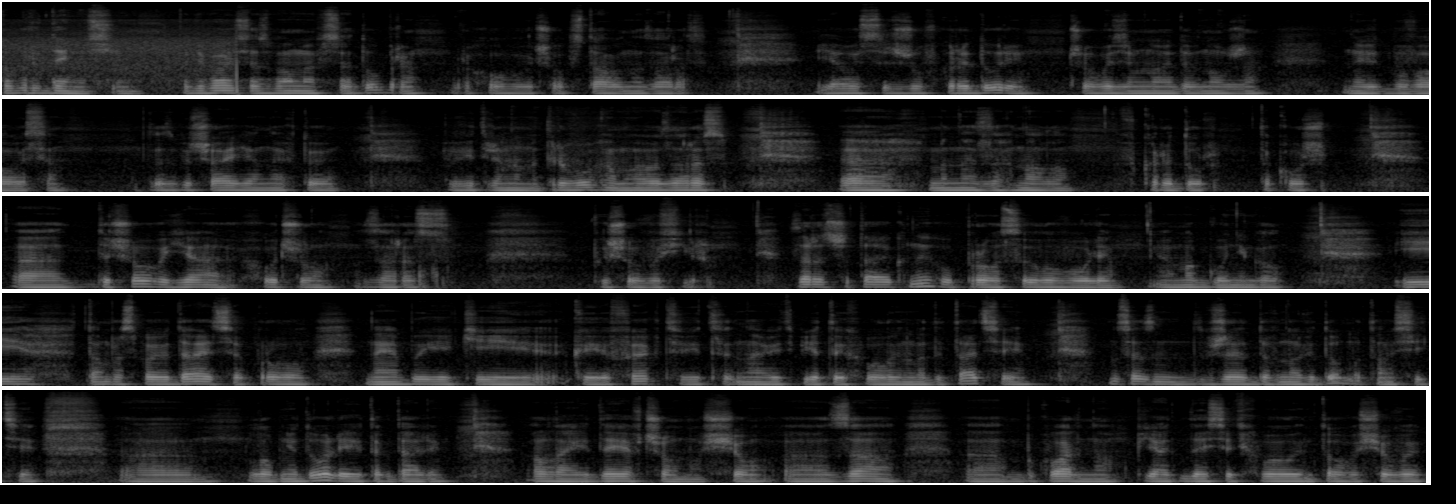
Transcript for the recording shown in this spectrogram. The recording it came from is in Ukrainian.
Добрий день усім. Сподіваюся, з вами все добре, враховуючи обставини зараз. Я ось сиджу в коридорі, чого зі мною давно вже не відбувалося. Зазвичай я нехтую повітряними тривогами, але зараз е, мене загнало в коридор також. Е, до чого я хочу зараз вийшов в ефір. Зараз читаю книгу про силу волі е, МакГонігал, і там розповідається про неабиякий ефект від навіть п'яти хвилин медитації. Ну, це вже давно відомо, там всі ці е, лобні долі і так далі. Але ідея в чому? Що е, за е, буквально 5-10 хвилин того, що ви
